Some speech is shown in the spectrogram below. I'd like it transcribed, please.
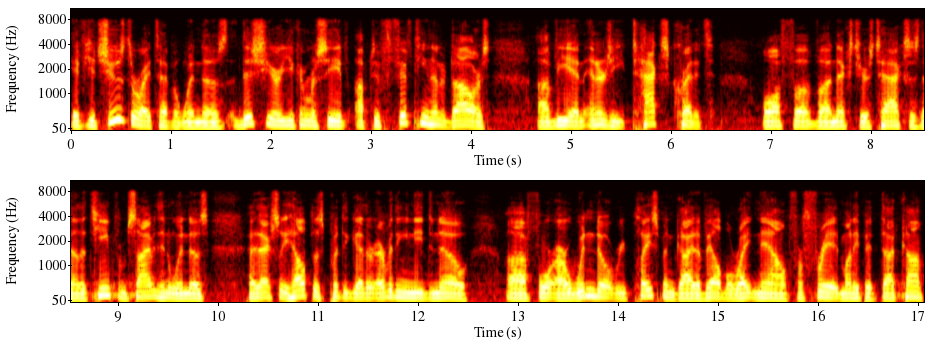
if you choose the right type of windows, this year you can receive up to $1,500 uh, via an energy tax credit off of uh, next year's taxes. Now, the team from Simonton Windows has actually helped us put together everything you need to know uh, for our window replacement guide available right now for free at moneypit.com.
